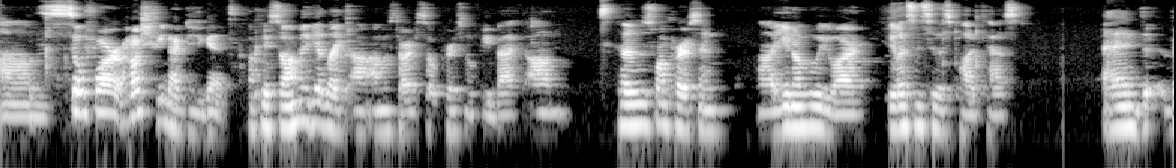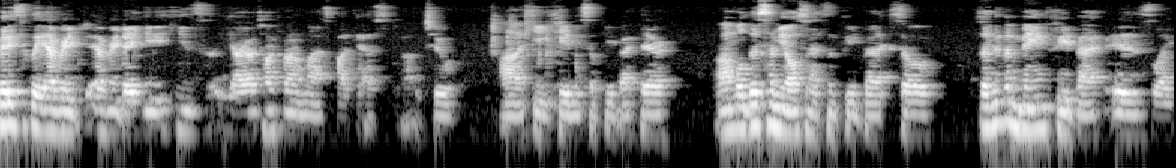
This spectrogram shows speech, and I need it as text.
Um, So far, how much feedback did you get? okay, so I'm gonna get like uh, I'm gonna start so personal feedback. Um, there's this one person, uh, you know who you are. He listens to this podcast, and basically every every day he he's yeah, I talked about him last podcast uh, too. Uh, he gave me some feedback there. Um, well, this time he also had some feedback. So, so I think the main feedback is like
